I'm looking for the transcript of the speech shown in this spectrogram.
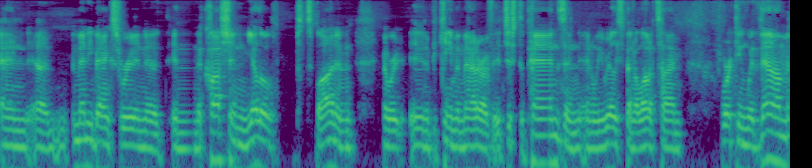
And uh, many banks were in a, in the caution yellow spot and, and, and, it became a matter of it just depends. And, and we really spent a lot of time working with them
